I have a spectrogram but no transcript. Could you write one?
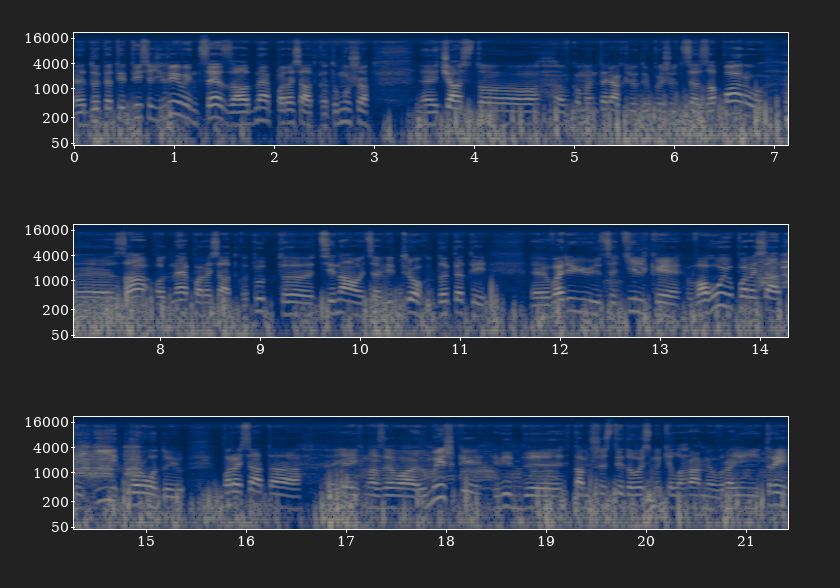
е, до 5 тисяч гривень. Це за одне поросятко. Тому що е, часто в коментарях люди пишуть це за пару, е, за одне поросятко. Тут е, ціна оця від 3 до 5 е, варіюється тільки вагою поросяти і породою. Поросята, е, я їх називаю мишки від е, там 6 до 8 кг в районі 3,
